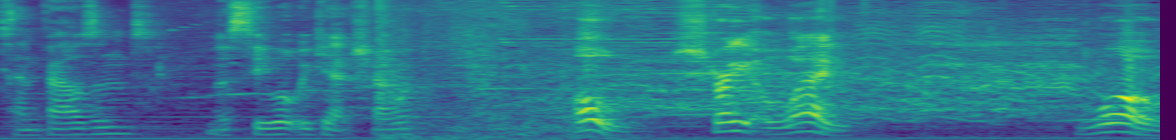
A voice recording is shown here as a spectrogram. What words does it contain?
10,000. Let's see what we get, shall we? Oh, straight away. Whoa.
